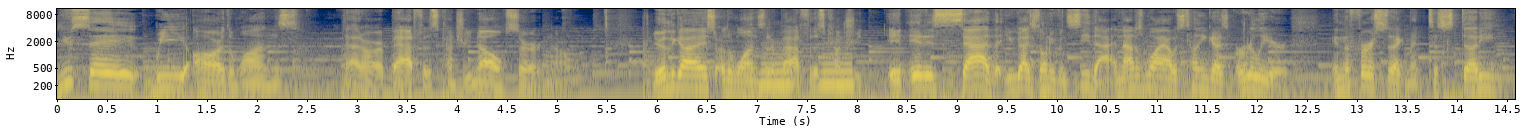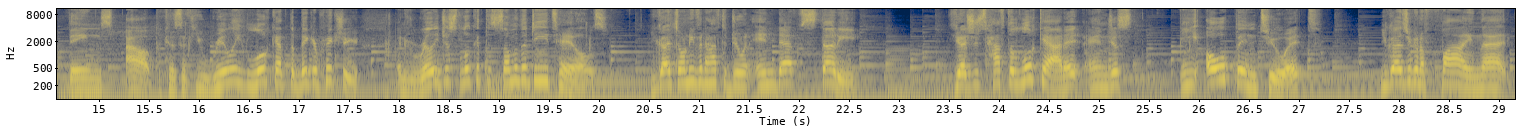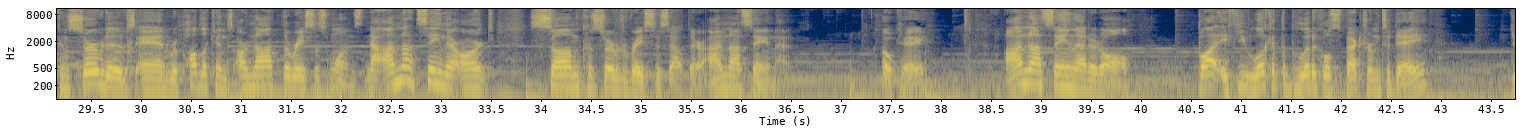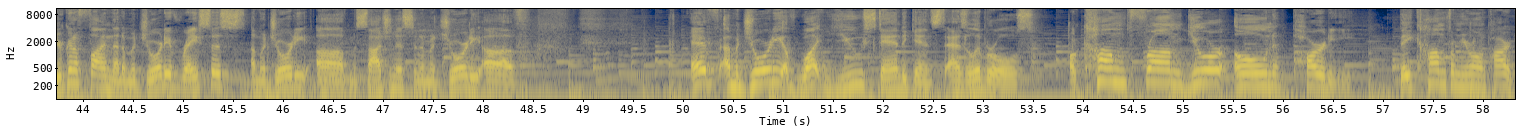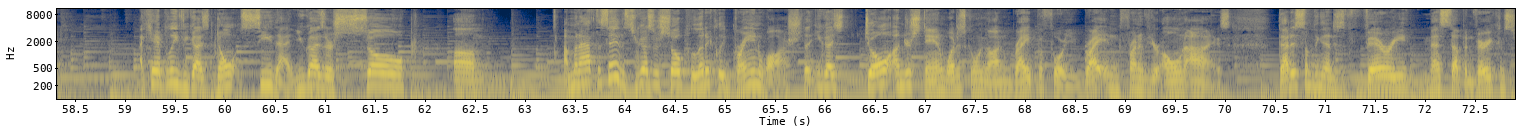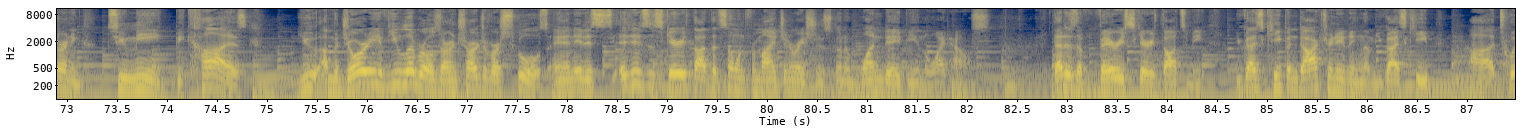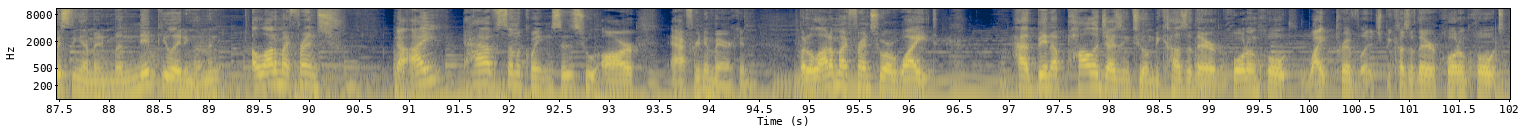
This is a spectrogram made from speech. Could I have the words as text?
You say we are the ones that are bad for this country. No, sir, no. You're the guys are the ones that are bad for this country. It, it is sad that you guys don't even see that. And that is why I was telling you guys earlier in the first segment to study things out because if you really look at the bigger picture and you really just look at the some of the details, you guys don't even have to do an in-depth study. You guys just have to look at it and just be open to it. You guys are going to find that conservatives and Republicans are not the racist ones. Now, I'm not saying there aren't some conservative racists out there. I'm not saying that. Okay? I'm not saying that at all. But if you look at the political spectrum today, you're going to find that a majority of racists, a majority of misogynists, and a majority of every, a majority of what you stand against as liberals are come from your own party. They come from your own party. I can't believe you guys don't see that. You guys are so um, I'm gonna have to say this. You guys are so politically brainwashed that you guys don't understand what is going on right before you, right in front of your own eyes. That is something that is very messed up and very concerning to me because you a majority of you liberals are in charge of our schools and it is it is a scary thought that someone from my generation is to one day be in the White House. That is a very scary thought to me. You guys keep indoctrinating them. You guys keep uh, twisting them and manipulating them. And a lot of my friends, now I have some acquaintances who are African American, but a lot of my friends who are white have been apologizing to him because of their quote unquote white privilege, because of their quote unquote,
